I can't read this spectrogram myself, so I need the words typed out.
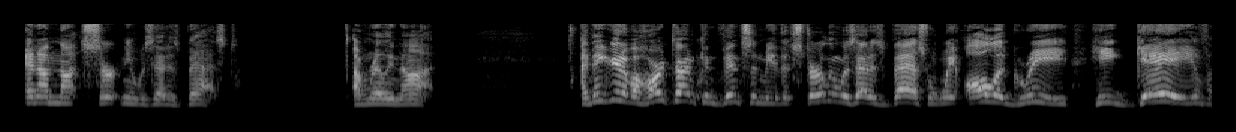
And I'm not certain he was at his best. I'm really not. I think you're going to have a hard time convincing me that Sterling was at his best when we all agree he gave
